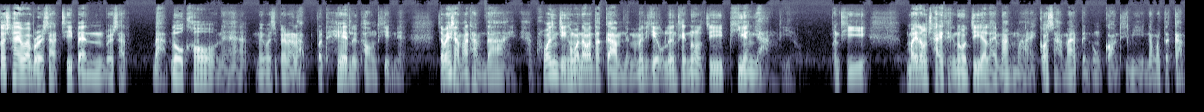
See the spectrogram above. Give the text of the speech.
ก็ใช่ว่าบริษัทที่เป็นบริษัทแบบ local นะฮะไม่ว่าจะเป็นระดับประเทศหรือท้องถิ่นเนี่ยจะไม่สามารถทำได้นะครับเพราะว่าจริงๆคำว่านวัตกรรมเนี่ยมันไม่ได้เกี่ยวเรื่องเทคโนโลยีเพียงอย่างเดียว บางทีไม่ต้องใช้เทคโนโลยีอะไรมากมาย ก็สามารถเป็นองค์กรที่มีนวัตกรรม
